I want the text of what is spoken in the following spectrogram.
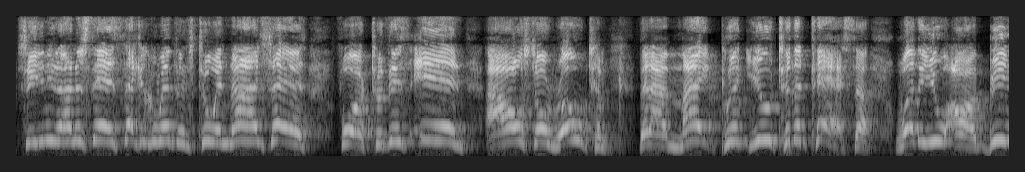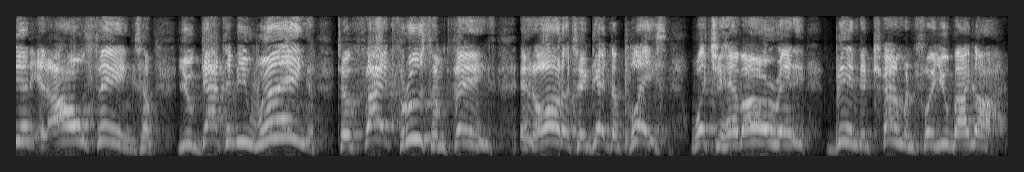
See, you need to understand Second Corinthians 2 and 9 says, For to this end I also wrote that I might put you to the test, uh, whether you are obedient in all things. You got to be willing to fight through some things in order to get the place what you have already been determined for you by God.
